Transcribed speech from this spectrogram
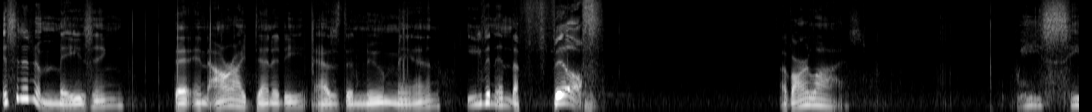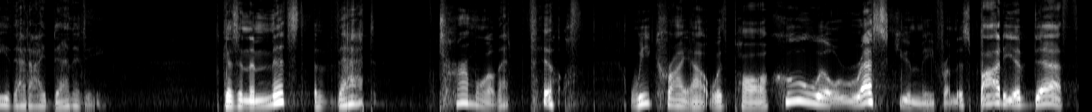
Isn't it amazing that in our identity as the new man, even in the filth of our lives, we see that identity? Because in the midst of that turmoil, that filth, we cry out with Paul, Who will rescue me from this body of death?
